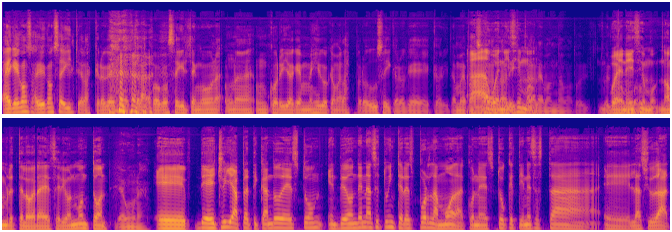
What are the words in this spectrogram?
Hay que, hay que conseguírtelas, creo que te, te las puedo conseguir. Tengo una, una- un corillo aquí en México que me las produce y creo que, que ahorita me pasa Ah, la buenísimo. lista, le mandamos todo el, todo el Buenísimo. No, hombre, te lo agradecería un montón. combo de una. Eh, de hecho, ya platicando de esto, eh, ¿de dónde nace tu interés por la moda con esto que tienes hasta eh, la ciudad?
